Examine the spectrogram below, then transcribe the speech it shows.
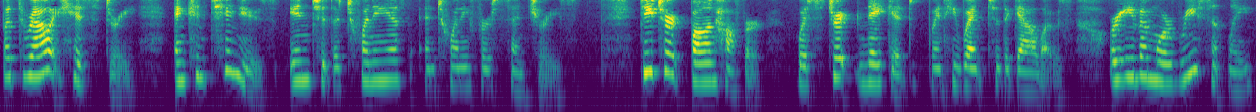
but throughout history and continues into the 20th and 21st centuries. Dietrich Bonhoeffer was stripped naked when he went to the gallows, or even more recently,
